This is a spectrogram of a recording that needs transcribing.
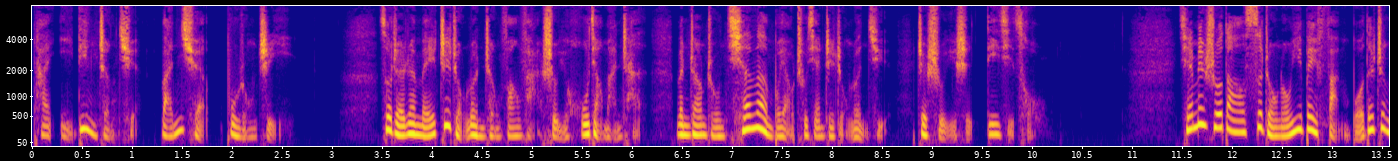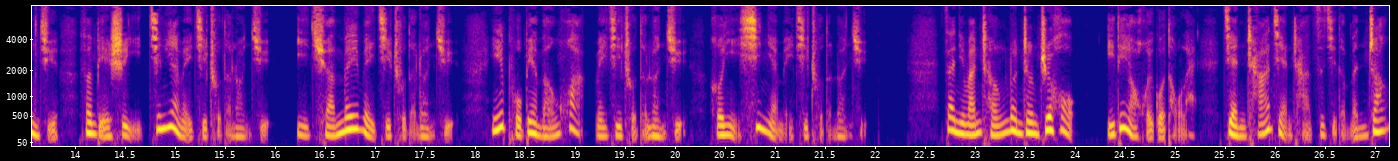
它一定正确，完全不容置疑。作者认为这种论证方法属于胡搅蛮缠，文章中千万不要出现这种论据，这属于是低级错误。前面说到四种容易被反驳的证据，分别是以经验为基础的论据、以权威为基础的论据、以普遍文化为基础的论据和以信念为基础的论据。在你完成论证之后，一定要回过头来检查检查自己的文章。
